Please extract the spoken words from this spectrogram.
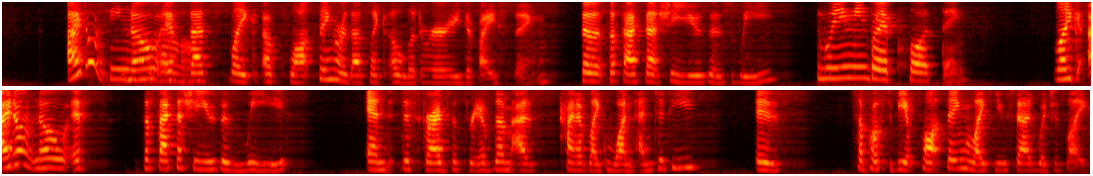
I don't Seems- know if that's like a plot thing or that's like a literary device thing. The the fact that she uses we. What do you mean by a plot thing? Like I don't know if the fact that she uses we and describes the three of them as kind of like one entity is supposed to be a plot thing like you said which is like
